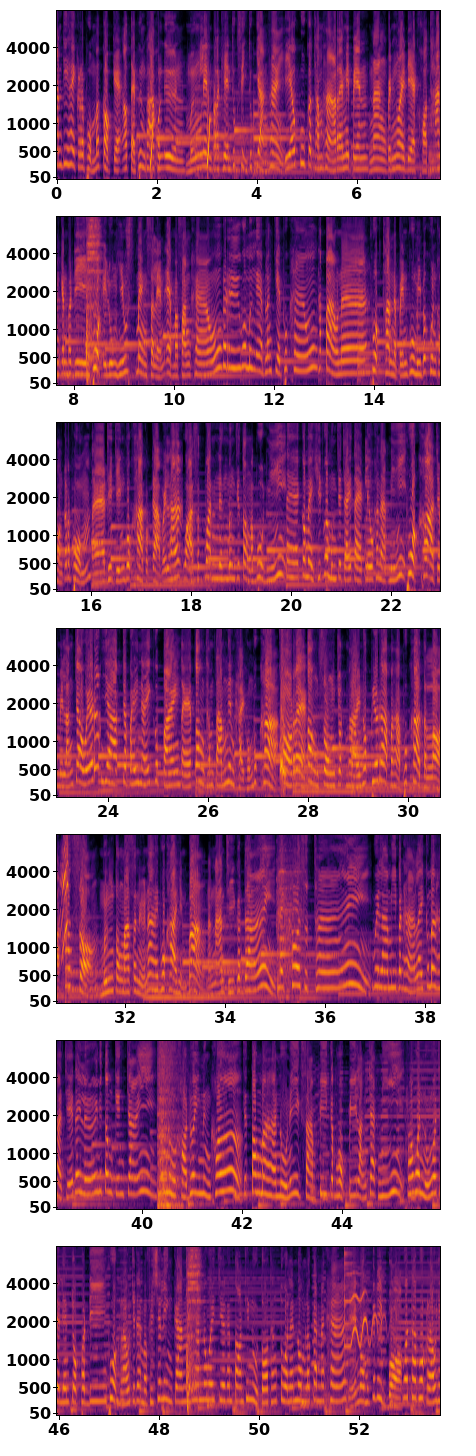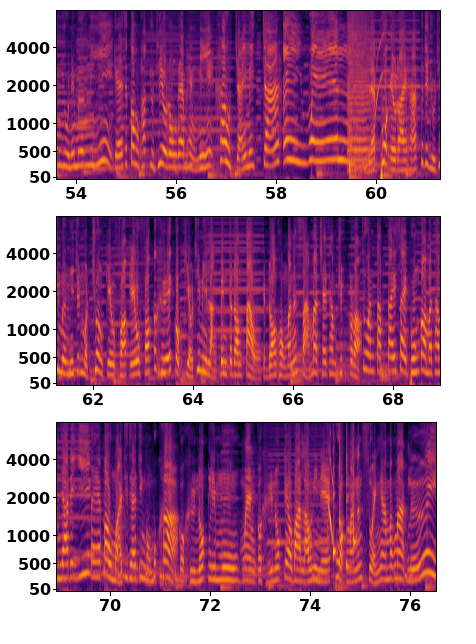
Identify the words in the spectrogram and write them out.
การที่ให้กระผมมาเกาะแกะเอาแต่พึ่งพาคนอื่น มึงเล่นประเคนทุกสิ่งทุกอย่างให้ เดี๋ยวกูก็ทำหาอะไรไม่เป็น นั่งเป็นง่อยแดกขอทานกันพอดี พวกไอ้ลุงฮิวส์แม่งแสลนแอบมาฟังเขา หรือว่ามึงแอบรังเกียจพวกเขา ถ้าเปล่านะ พวกท่านน่ะเป็นผู้มีพระคุณของกระผม แต่ที่จริงพวกข้าก็กะไว้ละว่าสักวันหนึ่งมึงจะต้องมาพูดงี้ แต่ก็ไม่คิดว่ามึงจะใจแตกเร็วขนาดนี้ พวกข้าจะไม่หลังเจ้าไว้หรอกอยากจะไปไหนก็ไป แต่ต้องทำตามเงื่อนไขของพวกข้าข้อแรกต้องส่งจดหมายนกพิราบมาหาพวกข้าตลอด ข้อสองมึงต้องมาเสนอหน้าให้พวกข้าเห็นบ้าง นานๆทีก็ได้ และข้อสุดท้าย เวลามีปัญหาอะไรก็มาหาเจ๊ได้เลยไม่ต้องเกรงใจงั้นหนูขอด้วยอีกหนึ่งข้อ จะต้องมาหาหนูในอีก 3 ปีกับ 6 ปีหลังจากนี้ เพราะว่าหนูจะเรียนจบพอดี พวกเราจะได้มาฟิชเชอร์ลิงกันงั้นเอาไว้เจอกันตอนที่หนูโตทั้งตัวและนมแล้วกันนะคะเจ๊นมก็ได้บอกว่าถ้าพวกเรายังอยู่ในเมืองนี้ แกจะต้องพักอยู่ที่โรงแรมแห่งนี้ เข้าใจไหมจ๊ะไอ้เวนและพวกเอลไรฮาร์ดก็จะอยู่ที่เมืองนี้จนหมดช่วงเกลฟ็อกเกลฟ็อกก็คือไอ้กบเขียวที่มีหลังเป็นกระดองเต่า กระดองของมันนั้นสามารถใช้ทำชุดเกราะ ส่วนตับไตใส่พุงก็เอามาทำยาได้อีกแต่เป้าหมายที่แท้จริงของพวกข้าก็คือนกลิมู แม่งก็คือนกแก้วบานเล้านี่แน่พวกมันนั้นสวยงามมากๆเลย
